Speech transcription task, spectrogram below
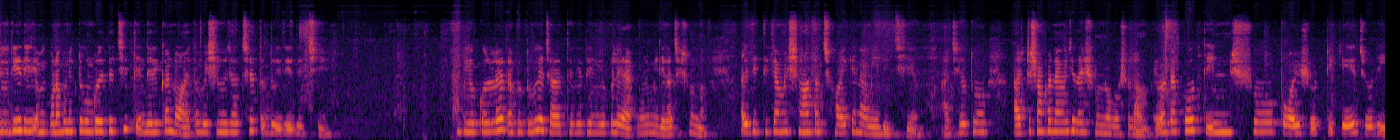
দুই দিয়ে দিই, আমি কোনাগুনি একটু গুণ করে দিচ্ছি, তিন দেরিকা নয়, তো বেশি হয়ে যাচ্ছে, তো দুই দিয়ে দিচ্ছি। বিয়োগ করলে দেখো দুই, আর চার থেকে তিন বিয়োগ করলে এক মানে মিলে গেছে শূন্য। আর এদিক থেকে আমি সাত আর ছয়কে নামিয়ে দিচ্ছি। আর যেহেতু আরেকটা সংখ্যা নামিয়েছি তাই শূন্য বসালাম। এবার দেখো তিনশো পঁয়ষট্টিকে যদি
